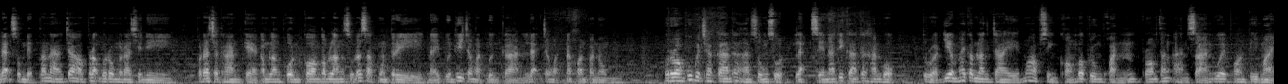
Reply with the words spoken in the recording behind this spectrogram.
และสมเด็จพระนางเจ้าพระบรมราชินี พระราชทานแก่กำลังพลกองกำลังสุรศักดิ์มนตรีในพื้นที่จังหวัดบึงกาฬและจังหวัดนครพนม รองผู้บัญชาการทหารสูงสุด และเสนาธิการทหารบก ตรวจเยี่ยมให้กำลังใจมอบสิ่งของบำรุงขวัญพร้อมทั้งอ่านสารอวยพรปีใหม่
